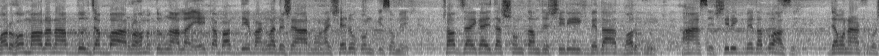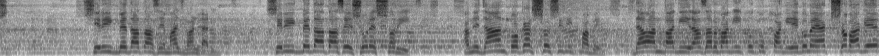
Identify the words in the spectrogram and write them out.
মরহম মাওলানা আব্দুল জব্বার রহমতুল্লাহ আলাই এইটা বাদ দিয়ে বাংলাদেশে আর মনে হয় সেরকম কিছু নেই। সব জায়গায় যা শুনতাম যে শিরিক বেদাত ভরপুর হ্যাঁ আছে, শিরিক বেদাতও আছে, যেমন আঠারোশি শিরিক বেদাত আছে মাছ ভান্ডারি। শিরিক বেদাত আছে সুরেশ্বরী। আপনি যান, প্রকাশ্য শিরিক পাবেন দেওয়ানবাগি রাজারবাগি কুতুববাগি এগুলো একশো ভাগের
